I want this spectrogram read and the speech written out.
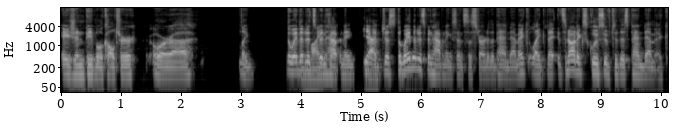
Asian people culture, or uh, like the way that it's been happening. Yeah, Yeah. just the way that it's been happening since the start of the pandemic. Like that, it's not exclusive to this pandemic.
